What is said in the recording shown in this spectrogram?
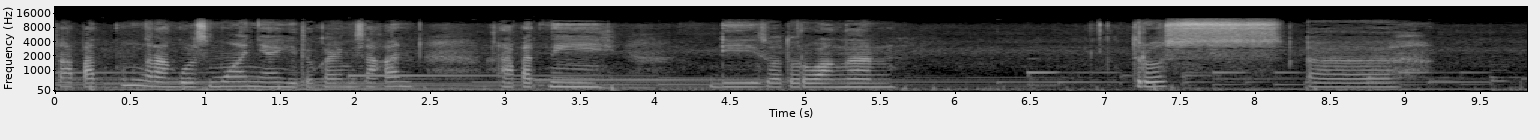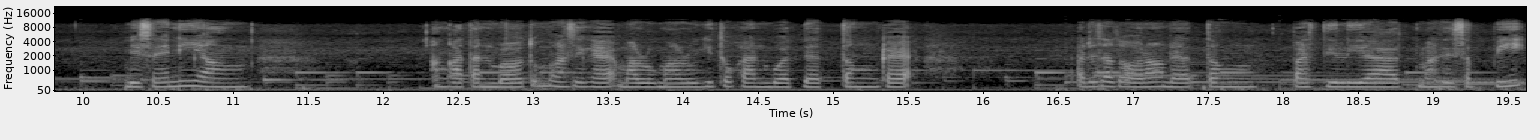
rapat pun ngerangkul semuanya gitu. Kayak misalkan rapat nih di suatu ruangan. Terus uh, biasanya nih yang angkatan bawah tuh masih kayak malu-malu gitu kan buat dateng kayak ada satu orang dateng pas dilihat masih sepi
